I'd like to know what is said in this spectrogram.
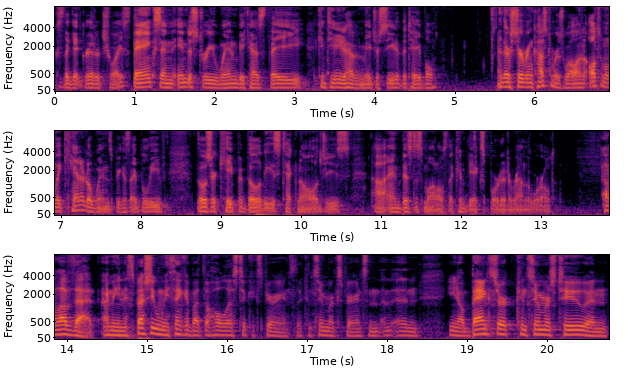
because they get greater choice. Banks and industry win because they continue to have a major seat at the table and they're serving customers well. And ultimately, Canada wins because I believe those are capabilities, technologies, uh, and business models that can be exported around the world. I love that. I mean, especially when we think about the holistic experience, the consumer experience, and, and, and you know, banks are consumers too, and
